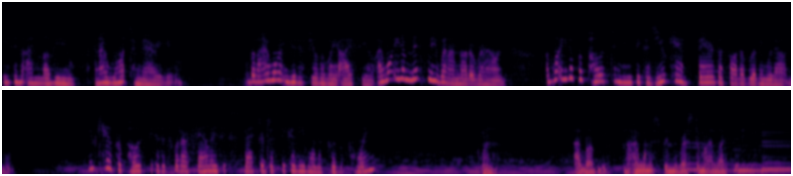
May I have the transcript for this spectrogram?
Ethan, I love you, and I want to marry you. But I want you to feel the way I feel. I want you to miss me when I'm not around. I want you to propose to me because you can't bear the thought of living without me. You can't propose because it's what our families expect or just because you want to prove a point. Gwen, I love you, and I want to spend the rest of my life with you.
